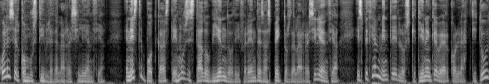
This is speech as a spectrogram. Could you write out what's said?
¿Cuál es el combustible de la resiliencia? En este podcast hemos estado viendo diferentes aspectos de la resiliencia, especialmente los que tienen que ver con la actitud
